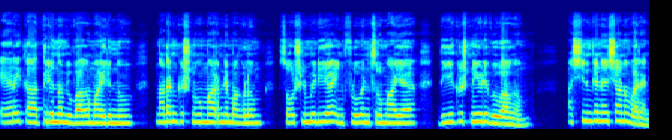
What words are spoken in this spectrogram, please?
ഏറെ കാത്തിരുന്ന വിഭാഗമായിരുന്നു നടൻ കൃഷ്ണകുമാറിന്റെ മകളും സോഷ്യൽ മീഡിയ ഇൻഫ്ലുവൻസറുമായ ദിയ കൃഷ്ണയുടെ വിവാഹം. അശ്വിൻ ഗണേശാണ് വരൻ.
